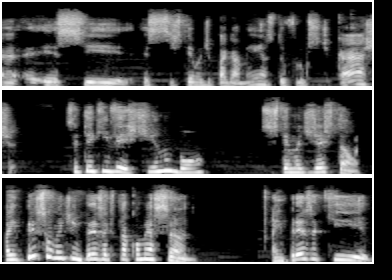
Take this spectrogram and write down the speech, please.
é, esse, esse sistema de pagamentos, do fluxo de caixa, você tem que investir num bom sistema de gestão. Principalmente a empresa que está começando. A empresa que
